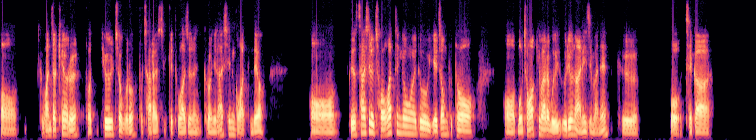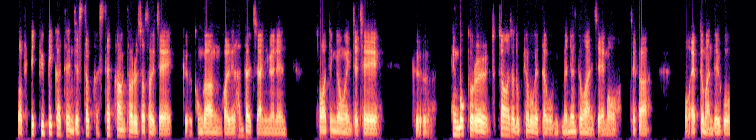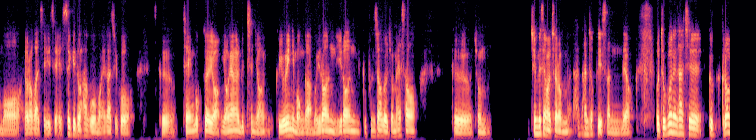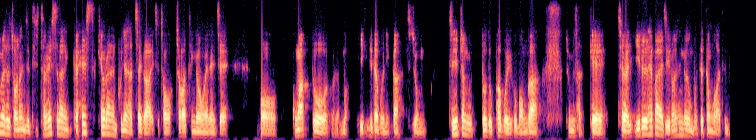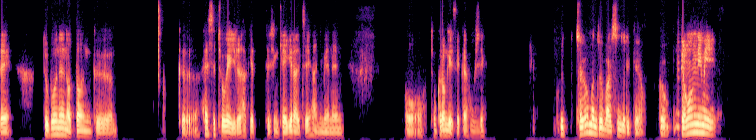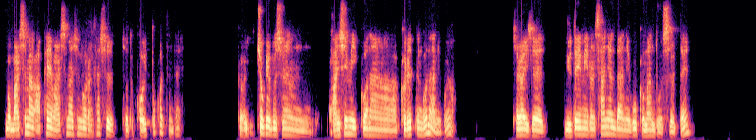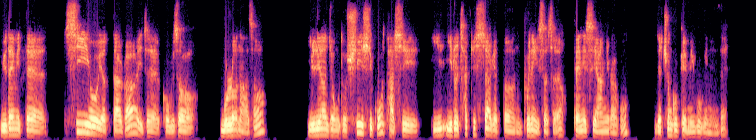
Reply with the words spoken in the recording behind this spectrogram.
어, 그 환자 케어를 더 효율적으로 더 잘할 수 있게 도와주는 그런 일을 하시는 것 같은데요. 어, 그래서 사실 저 같은 경우에도 예전부터 어, 뭐 정확히 말하면 의료는 아니지만은 그 뭐 제가 뭐 Fitbit 같은 이제 step, step counter를 써서 이제 그 건강 관리를 한달지 아니면은 저 같은 경우에 이제 제 그 행복도를 측정해서 높여보겠다고 몇 년 동안 이제 뭐 제가 뭐 앱도 만들고 뭐 여러 가지 이제 쓰기도 하고 뭐 해가지고 그 제 행복도에 영향을 미친 영, 그 요인이 뭔가 뭐 이런 이런 그 분석을 좀 해서 그 좀 취미생활처럼 한 적도 있었는데요. 뭐 두 분은 사실 그 그러면서 저는 이제 디지털 헬스라는 그 헬스케어라는 분야 자체가 이제 저 저 같은 경우에는 이제 뭐 공학도 뭐 이다 보니까 좀 진입장도 높아 보이고 뭔가 좀 이렇게 제가 일을 해봐야지 이런 생각은 못했던 것 같은데 두 분은 어떤 그, 그 헬스 쪽에 일을 하게 되신 계기랄지 아니면은 어, 좀 그런 게 있을까요 혹시? 그 제가 먼저 말씀드릴게요. 그 병왕님이 뭐 말씀한 앞에 말씀하신 거랑 사실 저도 거의 똑같은데 그 이쪽에 무슨 관심이 있거나 그랬던 건 아니고요. 제가 이제 유대미를 4년 다니고 그만뒀을 때 유대미 때 CEO였다가 이제 거기서 물러나서 1년 정도 쉬시고 다시 이, 일을 찾기 시작했던 분이 있었어요. 데니스 양이라고. 이제 중국계 미국인인데,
